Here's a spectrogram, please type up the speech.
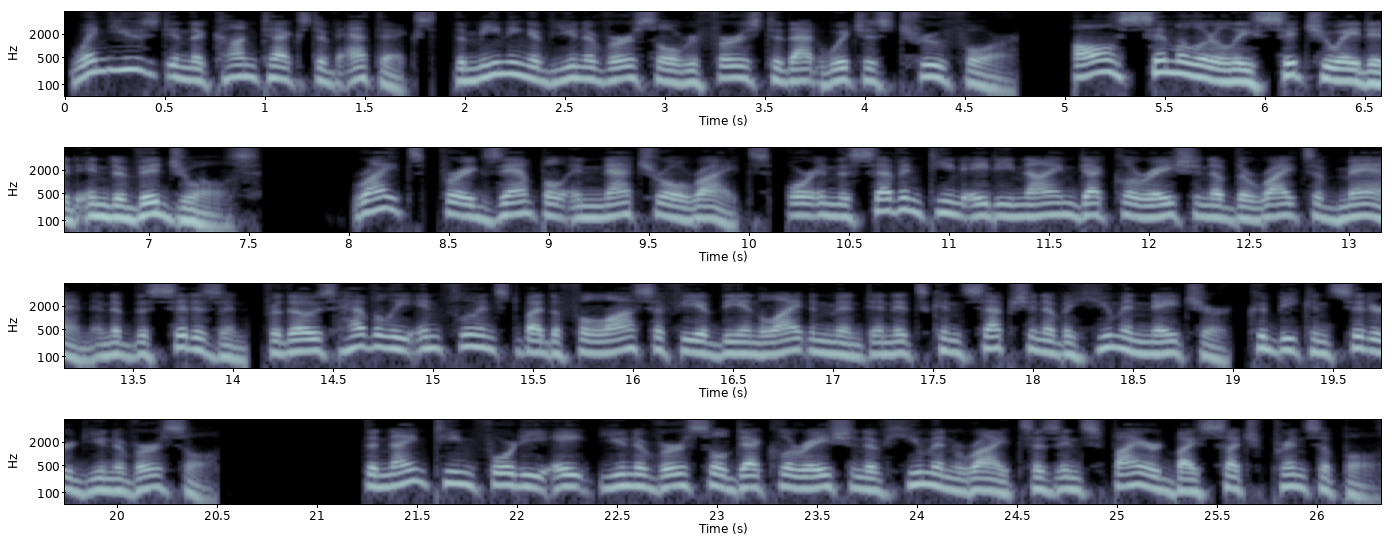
When used in the context of ethics, the meaning of universal refers to that which is true for all similarly situated individuals. Rights, for example in natural rights, or in the 1789 Declaration of the Rights of Man and of the Citizen, for those heavily influenced by the philosophy of the Enlightenment and its conception of a human nature, could be considered universal. The 1948 Universal Declaration of Human Rights is inspired by such principles.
